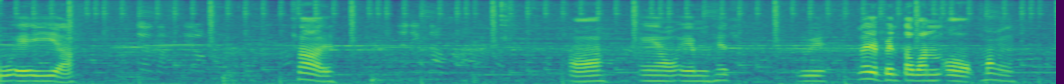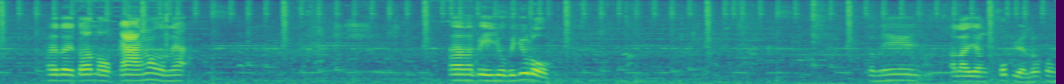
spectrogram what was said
UAE เหรอะใช่ อ๋อ LMH V น่าจะเป็นตะวันออกมั่งออตะวันออกกลางมั่งตัวเนี้ยเออมันไปอยู่ไปยุโรป ตอนนี้อะไรยังครบอยู่นะทุกคน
